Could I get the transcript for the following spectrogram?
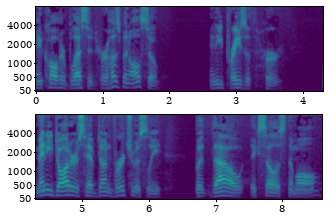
and call her blessed, her husband also, and he praiseth her. Many daughters have done virtuously but thou excellest them all.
